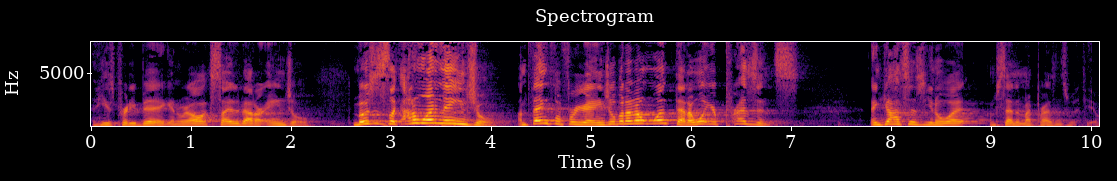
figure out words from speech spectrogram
and he's pretty big, and we're all excited about our angel. Moses is like, I don't want an angel. I'm thankful for your angel, but I don't want that. I want your presence. And God says, you know what? I'm sending my presence with you.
